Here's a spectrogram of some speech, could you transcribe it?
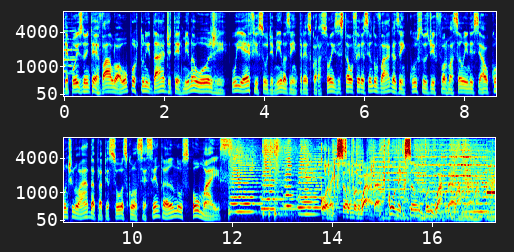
Depois do intervalo, a oportunidade termina hoje. O IF Sul de Minas, em Três Corações, está oferecendo vagas em cursos de formação inicial continuada para pessoas com 60 anos ou mais. Conexão Vanguarda. Conexão Vanguarda.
